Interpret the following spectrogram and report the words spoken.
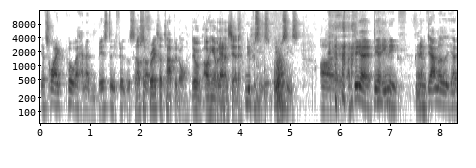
Jeg tror ikke på, at han er den bedste i feltet. Så også Fraser tabt et år. Det er jo afhængig af, hvordan man ser det. Lige præcis, lige præcis. Og, øh, og det, er, det er jeg enig i. Men dermed, jeg,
